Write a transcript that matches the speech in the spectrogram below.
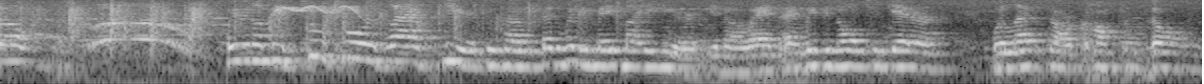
So, we've been on these two tours last year, 2000. That really made my year, you know, and, and we've been all together we left our comfort zones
